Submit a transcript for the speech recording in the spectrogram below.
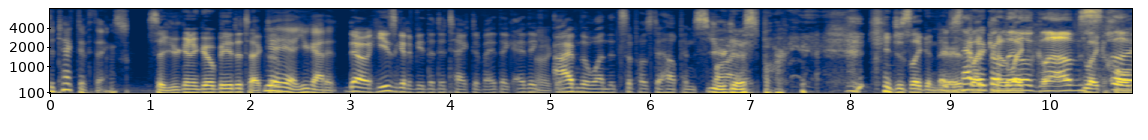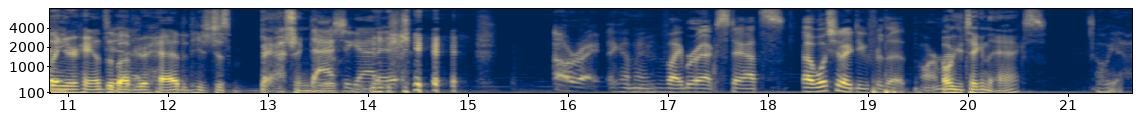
detective things. So you're gonna go be a detective. Yeah, yeah, you got it. No, he's gonna be the detective. I think. I think Okay. I'm the one that's supposed to help him spar. You're gonna spar. you're just like a nerd, just have like, the kinda little gloves, like holding like- your hands above yeah. your head, and he's just bashing, you. Dashing at it. All right, I got my Vibroax stats. Uh, what should I do for the armor? oh, you're taking the axe. oh yeah,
